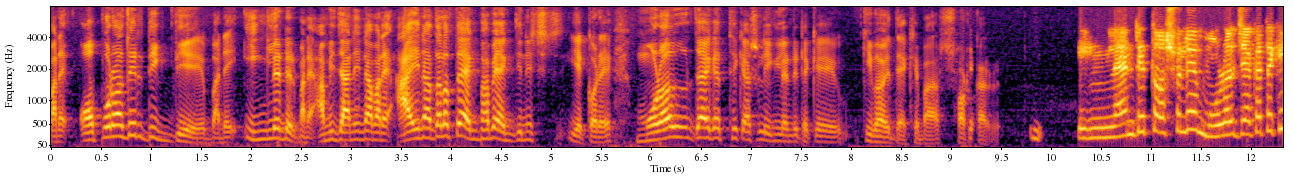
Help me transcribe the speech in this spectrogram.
মানে অপরাধের দিক দিয়ে মানে ইংল্যান্ডের মানে আমি জানি না মানে আইন আদালত তো একভাবে এক জিনিস ইয়ে করে, মোরাল জায়গা থেকে আসলে ইংল্যান্ড এটাকে কীভাবে দেখে বা সরকার? ইংল্যান্ডে তো আসলে মোরাল জায়গাটাকে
